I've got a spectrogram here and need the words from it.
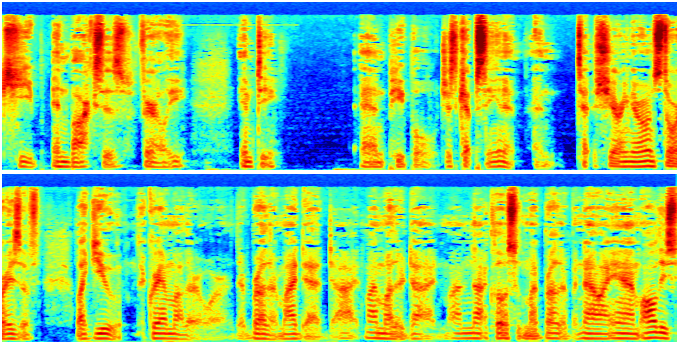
keep inboxes fairly empty and people just kept seeing it and t- sharing their own stories of like you their grandmother or their brother my dad died my mother died i'm not close with my brother but now i am all these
